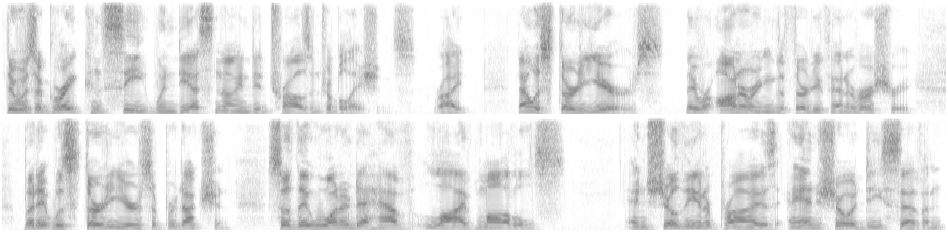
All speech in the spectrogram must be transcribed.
there was a great conceit when DS9 did Trials and Tribulations, right? That was 30 years. They were honoring the 30th anniversary, but it was 30 years of production. So they wanted to have live models and show the Enterprise and show a D7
